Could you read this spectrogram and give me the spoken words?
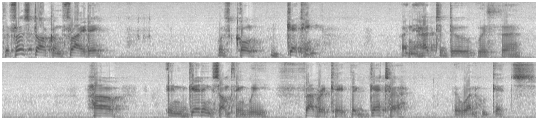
The first talk on Friday was called Getting, and it had to do with uh, how, in getting something, we fabricate the getter, the one who gets.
